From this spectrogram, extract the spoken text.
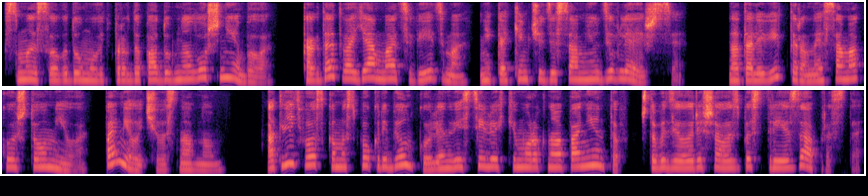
Смысла выдумывать правдоподобную ложь не было. Когда твоя мать ведьма, никаким чудесам не удивляешься. Наталья Викторовна и сама кое-что умела, по мелочи в основном. Отлить воском испуг ребенку или навести легкий морок на оппонентов, чтобы дело решалось быстрее запросто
